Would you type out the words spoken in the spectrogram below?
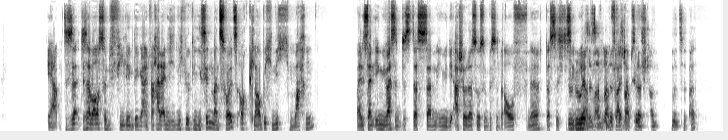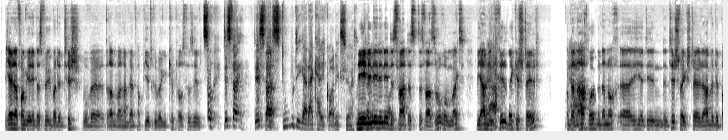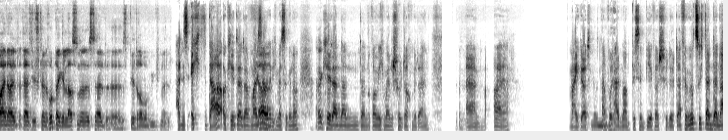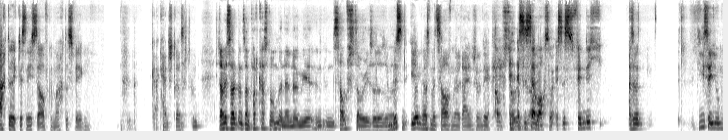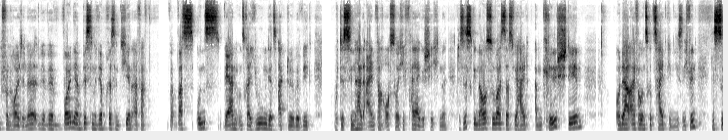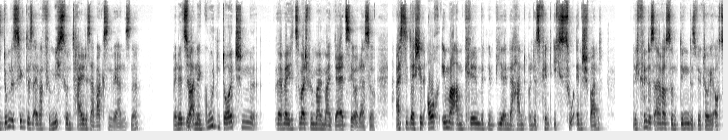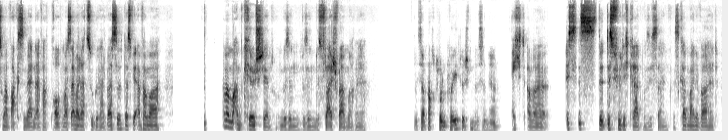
Ja, das ist, das ist aber auch so ein Feeling-Ding einfach. Hat eigentlich nicht wirklich Sinn. Man soll es auch, glaube ich, nicht machen. Weil es dann irgendwie, weißt du, dass, dass dann irgendwie die Asche oder so so ein bisschen auf, ne, dass sich das du irgendwie am, am, am Fleisch abgelöscht haben, meinst du? Was? Ich hatte davon geredet, dass wir über den Tisch, wo wir dran waren, haben wir einfach Bier drüber gekippt aus Versehen. So, das war, das Ja. warst du, Digga, da kann ich gar nichts hören. Nee, nee, nee, nee, nee, das war, das, das war so rum, Max. Wir haben Ja. den Grill weggestellt und Ja. danach wollten wir dann noch äh, hier den, den Tisch wegstellen. Da haben wir den beide halt relativ schnell runtergelassen dann ist halt äh, das Bier drauf umgeknallt. Hat es echt da? Okay, da, dann weiß ich Ja. aber nicht mehr so genau. Okay, dann, dann, dann räume ich meine Schuld auch mit ein. Ähm, aber, mein Gott, Ja, da Mann. wurde halt mal ein bisschen Bier verschüttet. Dafür wird sich dann danach direkt das nächste aufgemacht, deswegen gar kein Stress. stimmt. Ich glaube, wir sollten unseren Podcast mal umbenennen, irgendwie in, in South Stories oder so. Wir müssen irgendwas mit Saufen mal rein schon, Digga. South Es, es ist aber auch so, es ist, finde ich, also diese Jugend von heute, ne, wir, wir wollen ja ein bisschen repräsentieren, einfach, wa- was uns während unserer Jugend jetzt aktuell bewegt. Und das sind halt einfach auch solche Feiergeschichten. Ne? Das ist genau sowas, dass wir halt am Grill stehen und da einfach unsere Zeit genießen. Ich finde, das ist so dumm das klingt, das ist einfach für mich so ein Teil des Erwachsenwerdens, ne? Wenn du jetzt so Ja. an einen guten Deutschen, äh, wenn ich jetzt zum Beispiel mal meinen Dad sehe oder so, weißt du, der steht auch immer am Grill mit einem Bier in der Hand und das finde ich so entspannt. Und ich finde es einfach so ein Ding, das wir, glaube ich, auch zum Erwachsenwerden einfach brauchen, was einfach dazugehört, weißt du? Dass wir einfach mal einfach mal am Grill stehen und ein bisschen, bisschen das Fleisch warm machen, ja. Das ist ja fast schon poetisch ein bisschen, ja. Echt, aber es ist, das, das fühle ich gerade, muss ich sagen. Ist gerade meine Wahrheit.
